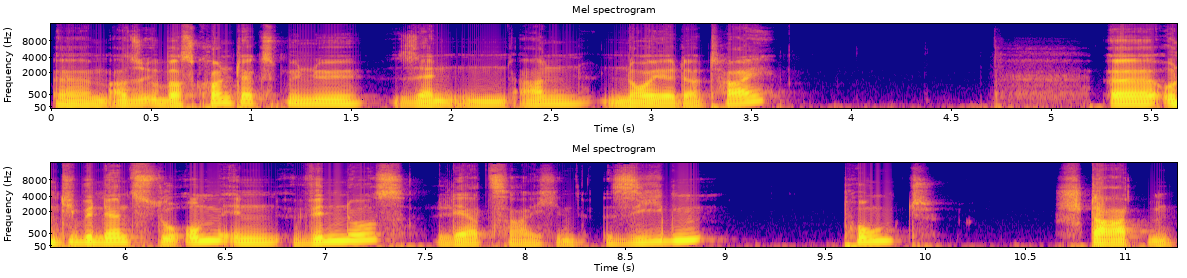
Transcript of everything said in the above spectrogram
Ähm, also übers Kontextmenü senden an, neue Datei. Äh, und die benennst du um in Windows Leerzeichen 7. Punkt starten.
